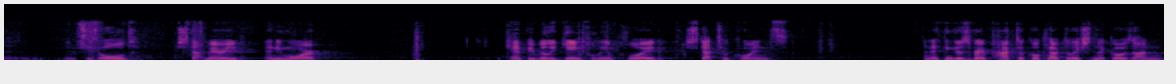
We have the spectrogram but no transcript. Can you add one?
You know. She's old, she's not married anymore, can't be really gainfully employed, she's got two coins. And I think there's a very practical calculation that goes on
